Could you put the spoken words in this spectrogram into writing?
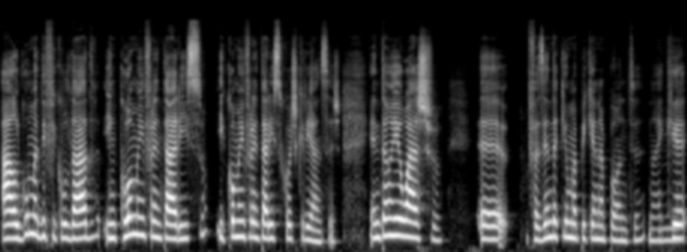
há alguma dificuldade em como enfrentar isso e como enfrentar isso com as crianças. Então eu acho, uh, fazendo aqui uma pequena ponte, não é, hum. que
